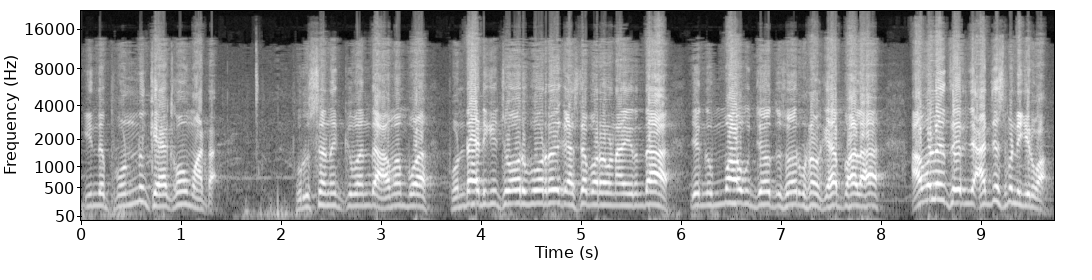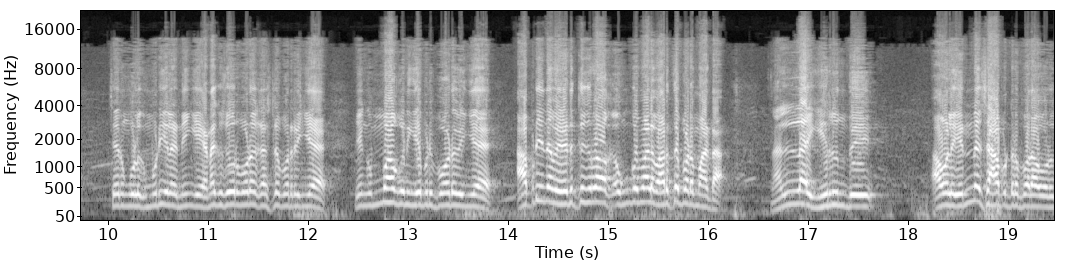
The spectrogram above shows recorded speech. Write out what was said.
இந்த பொண்ணு கேட்கவும் மாட்டான் புருஷனுக்கு வந்து அவன் பொ- பொண்டாட்டிக்கு சோறு போடுறது கஷ்டப்படுறவனாக இருந்தால் எங்கள் உமாவுக்கு சோத்து சோறு போட கேட்பாளா? அவளுக்கு தெரிஞ்சு அட்ஜஸ்ட் பண்ணிக்கிடுவான் சரி உங்களுக்கு முடியல நீங்கள் எனக்கு சோறு போட கஷ்டப்படுறீங்க. எங்கள் உமாவுக்கு நீங்கள் எப்படி போடுவீங்க? அப்படின்னு நம்ம எடுத்துக்கிறோம் உங்கள் மேலே வருத்தப்பட மாட்டான் நல்லா இருந்து அவளை என்ன சாப்பிட்ற போறா? ஒரு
